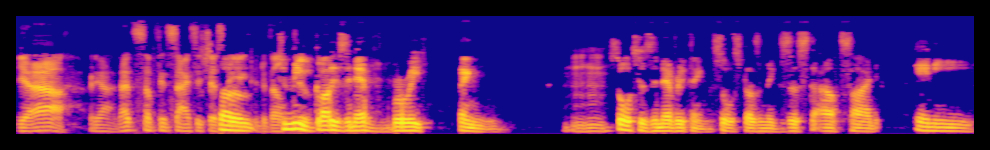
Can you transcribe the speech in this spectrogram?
Yeah, yeah, that's something science is just so, to develop. To me, too. God is in everything. Mm-hmm. Source is in everything. Source doesn't exist outside any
